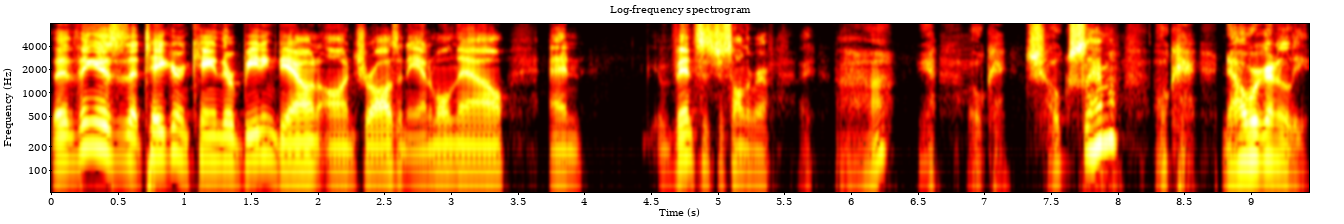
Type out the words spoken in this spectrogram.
the thing is, is that Taker and Kane they're beating down on Droz and Animal now, and Vince is just on the ramp. Like, uh huh. Yeah. Okay. Choke slam him. Okay. Now we're gonna leave.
